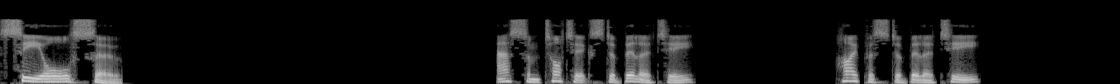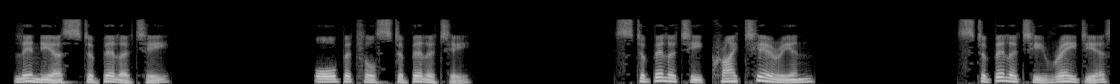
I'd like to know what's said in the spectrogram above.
See also Asymptotic stability Hyperstability Linear stability Orbital stability Stability criterion Stability radius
